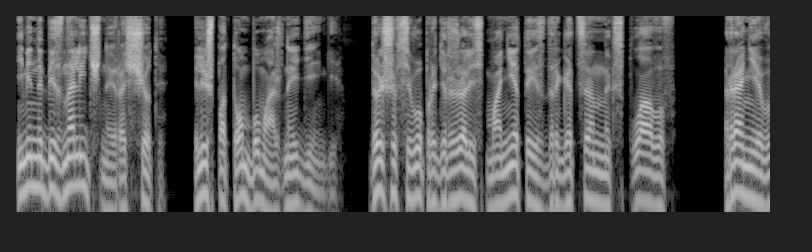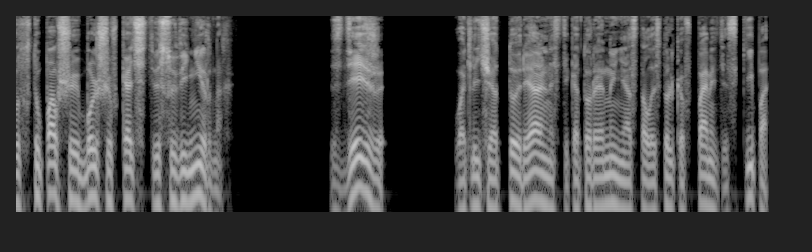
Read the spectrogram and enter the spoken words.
именно безналичные расчеты, лишь потом бумажные деньги. Дольше всего продержались монеты из драгоценных сплавов, ранее выступавшие больше в качестве сувенирных. Здесь же, в отличие от той реальности, которая ныне осталась только в памяти Скипа,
